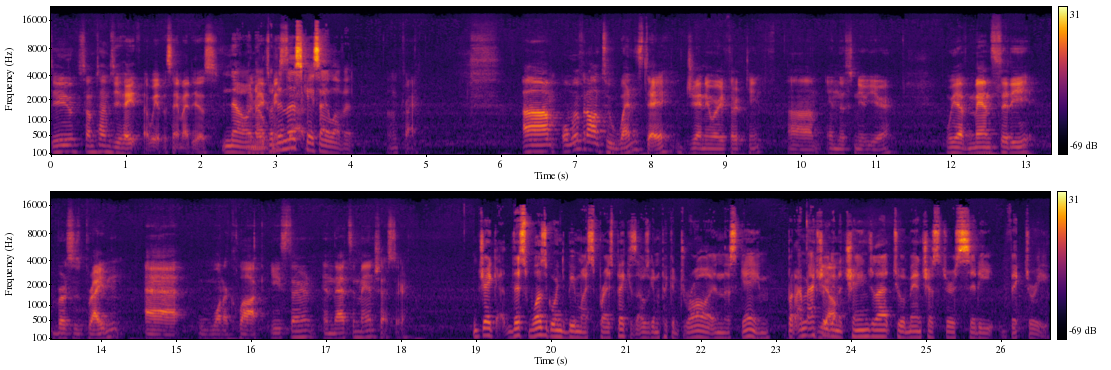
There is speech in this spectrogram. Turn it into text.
Do you? Sometimes you hate that we have the same ideas. No, It no, but in this case, I love it. Okay. Um, well, moving on to Wednesday, January 13th, um, in this new year. We have Man City versus Brighton at 1 o'clock Eastern, and that's in Manchester. Jake, this was going to be my surprise pick because I was going to pick a draw in this game, but I'm actually Yeah. going to change that to a Manchester City victory.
